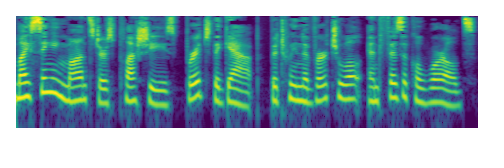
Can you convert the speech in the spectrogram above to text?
My Singing Monsters plushies bridge the gap between the virtual and physical worlds,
